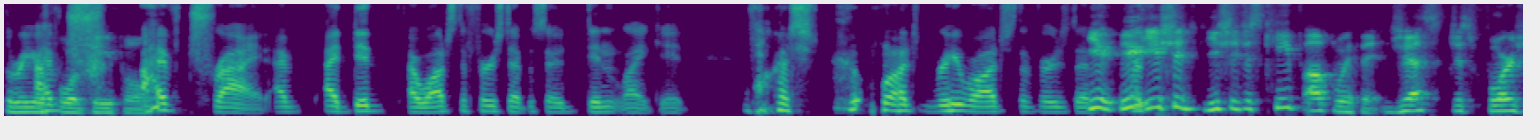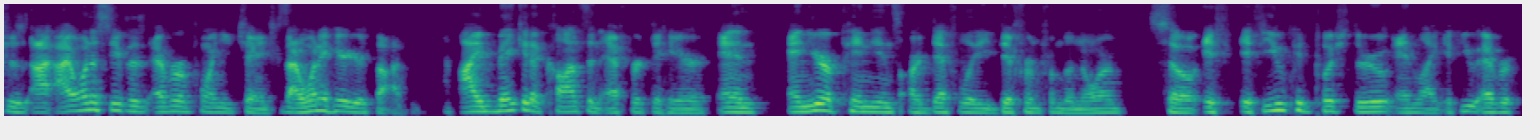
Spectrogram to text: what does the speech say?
three or I've four tr- people. I've tried. I I did. I watched the first episode. Didn't like it. Watched, watch, rewatched the first episode. you, you you should you should just keep up with it. Just just force your. I, I want to see if there's ever a point you change because I want to hear your thoughts. I make it a constant effort to hear, and and your opinions are definitely different from the norm. So if if you could push through and like if you ever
